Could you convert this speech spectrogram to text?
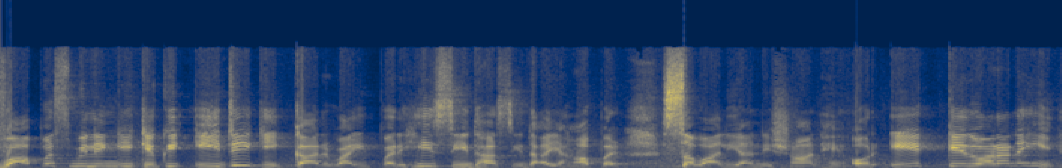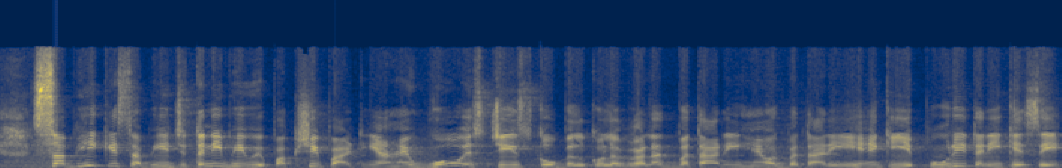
वापस मिलेंगी क्योंकि ईडी की कार्रवाई पर ही सीधा सीधा यहाँ पर सवालिया निशान है। और एक के द्वारा नहीं, सभी के सभी जितनी भी विपक्षी पार्टियाँ हैं, वो इस चीज़ को बिल्कुल गलत बता रही हैं और बता रही हैं कि ये पूरी तरीके से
